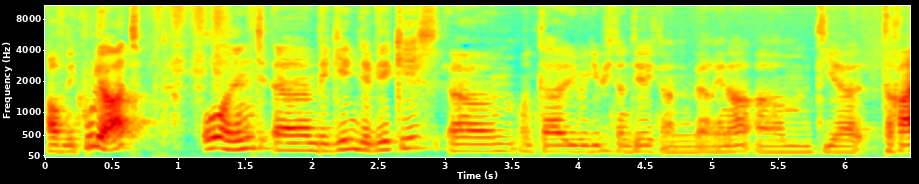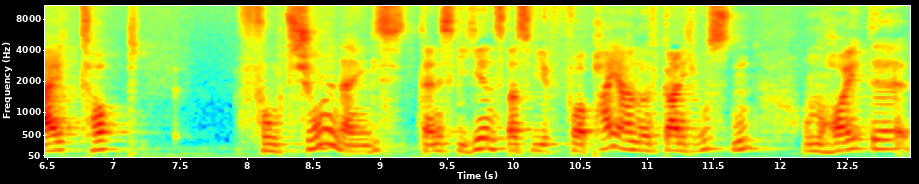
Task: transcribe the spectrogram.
auf eine coole Art. Und ähm, wir geben dir wirklich, ähm, und da übergebe ich dann direkt an Verena, ähm, dir drei Top-Funktionen deines, deines Gehirns, was wir vor ein paar Jahren noch gar nicht wussten und heute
